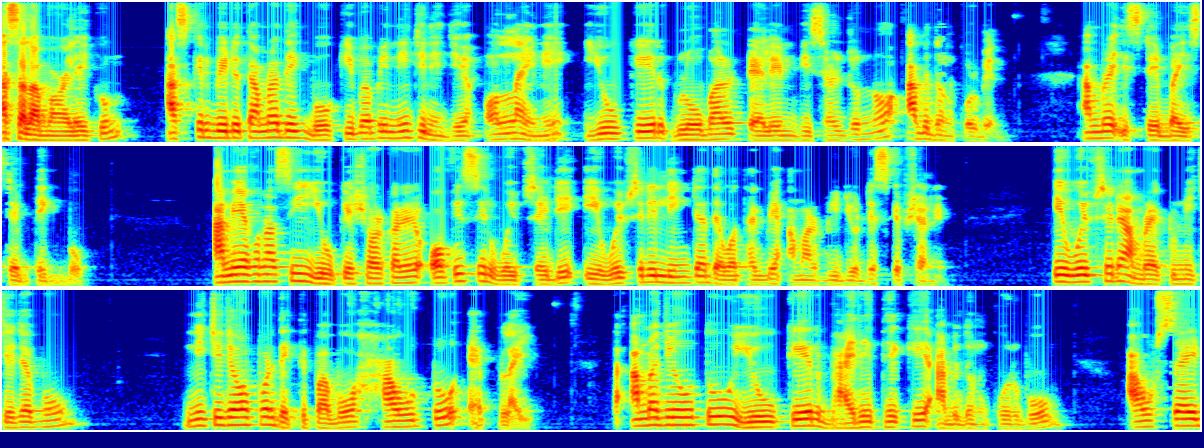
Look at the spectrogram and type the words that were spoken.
আসসালামু আলাইকুম। আজকের ভিডিওতে আমরা দেখব কীভাবে নিজে নিজে অনলাইনে ইউকের গ্লোবাল ট্যালেন্ট ভিসার জন্য আবেদন করবেন। আমরা স্টেপ বাই স্টেপ দেখব। আমি এখন আছি ইউকে সরকারের অফিসিয়াল ওয়েবসাইটে। এই ওয়েবসাইটের লিঙ্কটা দেওয়া থাকবে আমার ভিডিও ডেসক্রিপশনে। এই ওয়েবসাইটে আমরা একটু নিচে যাব। নিচে যাওয়ার পর দেখতে পাবো হাউ টু অ্যাপ্লাই আমরা যেহেতু ইউকের বাইরে থেকে আবেদন করব আউটসাইড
